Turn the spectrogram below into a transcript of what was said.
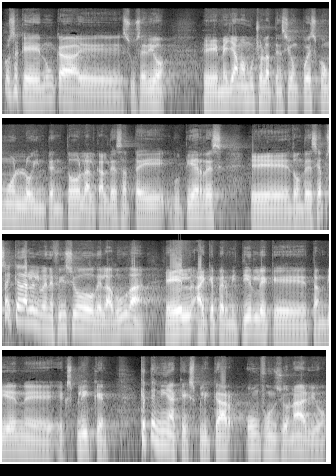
cosa que nunca eh, sucedió. Eh, me llama mucho la atención, pues, cómo lo intentó la alcaldesa Tei Gutiérrez, eh, donde decía, pues hay que darle el beneficio de la duda. Él hay que permitirle que también eh, explique. ¿Qué tenía que explicar un funcionario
